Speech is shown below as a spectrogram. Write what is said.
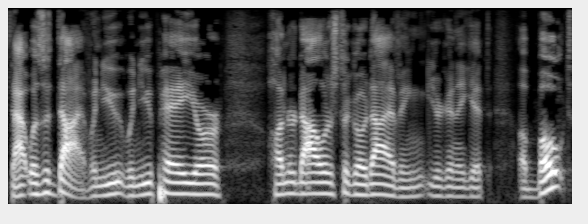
That was a dive. When you when you pay your hundred dollars to go diving, you're going to get a boat.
